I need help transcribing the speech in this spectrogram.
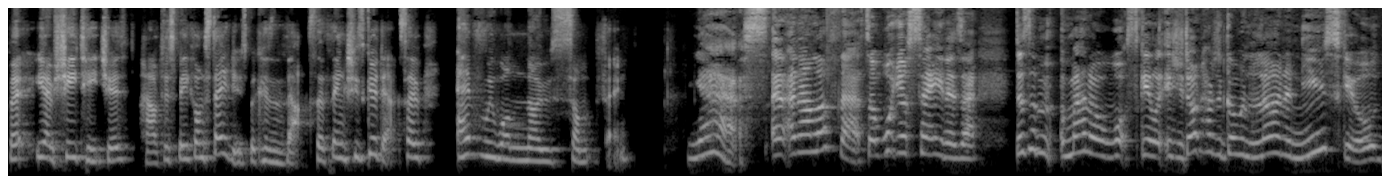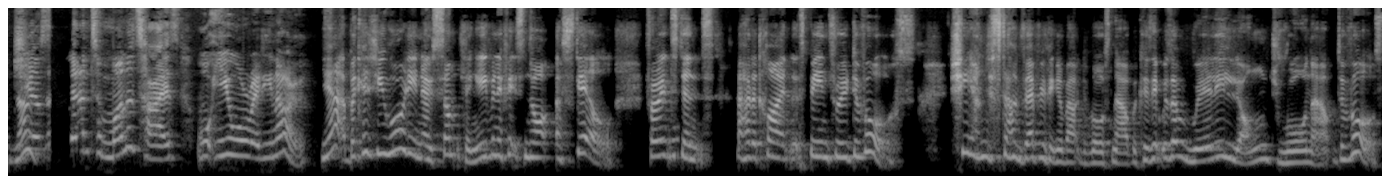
But you know, she teaches how to speak on stages because that's the thing she's good at. So everyone knows something. Yes, and, and I love that. So what you're saying is that doesn't matter what skill it is, you don't have to go and learn a new skill. No. Just learn to monetize what you already know. Yeah, because you already know something, even if it's not a skill. For instance, I had a client that's been through divorce. She understands everything about divorce now because it was a really long, drawn out divorce.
